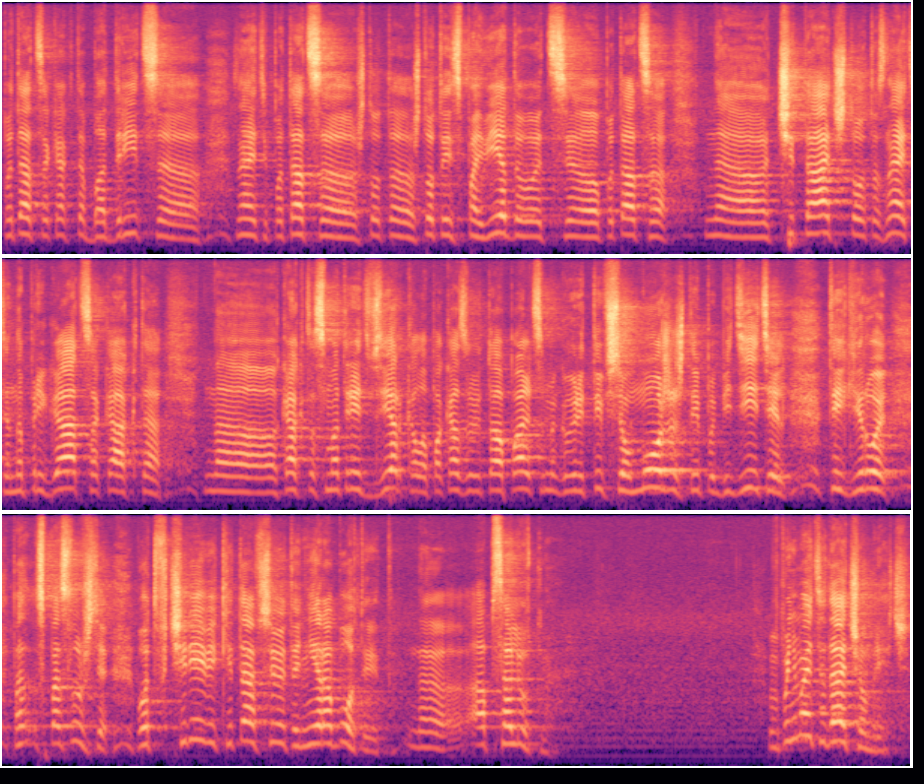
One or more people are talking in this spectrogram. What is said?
пытаться как-то бодриться, знаете, пытаться что-то что исповедовать, э, пытаться э, читать что-то, знаете, напрягаться как-то, э, как-то смотреть в зеркало, показывать туда пальцем и говорить, ты все можешь, ты победитель, ты герой. Послушайте, вот в чреве кита все это не работает абсолютно. Вы понимаете, да, о чем речь?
